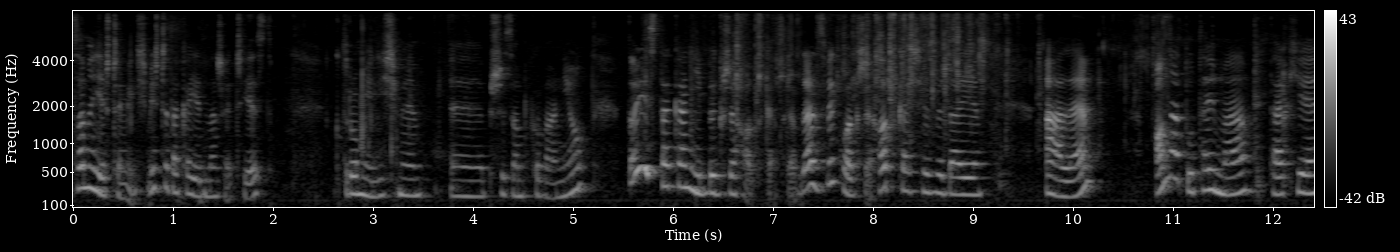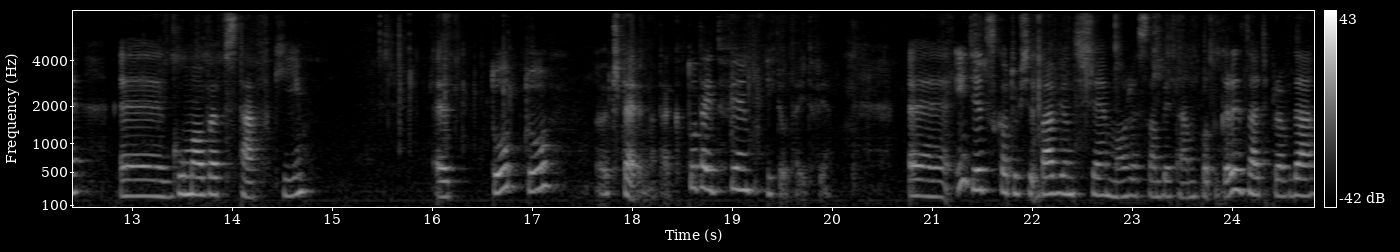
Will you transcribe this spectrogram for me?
Co my jeszcze mieliśmy? Jeszcze taka jedna rzecz jest, którą mieliśmy e, przy ząbkowaniu. To jest taka niby grzechotka, prawda? Zwykła grzechotka się wydaje, ale ona tutaj ma takie e, gumowe wstawki. E, tu, tu, e, cztery ma tak. Tutaj dwie i tutaj dwie. I dziecko oczywiście bawiąc się może sobie tam podgryzać, prawda?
